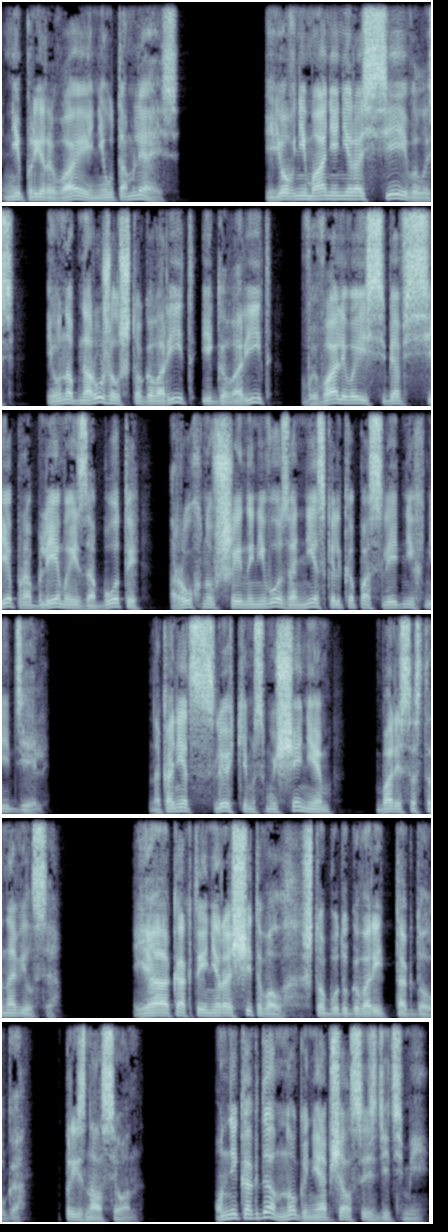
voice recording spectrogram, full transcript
не прерывая и не утомляясь. Ее внимание не рассеивалось, и он обнаружил, что говорит и говорит, вываливая из себя все проблемы и заботы, рухнувшие на него за несколько последних недель. Наконец, с легким смущением, Баррис остановился. «Я как-то и не рассчитывал, что буду говорить так долго», — признался он. Он никогда много не общался с детьми,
